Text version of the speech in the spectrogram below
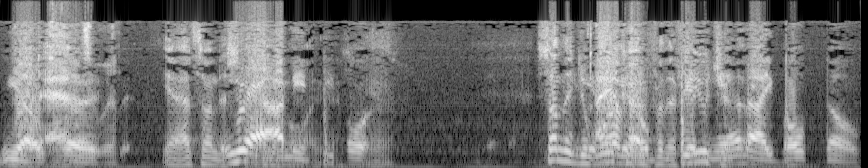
you know, Add uh, to it. Yeah, that's understandable. yeah, I mean, guess, people, yeah. Something to I work know, on for the Jimmy future. and. I both know,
